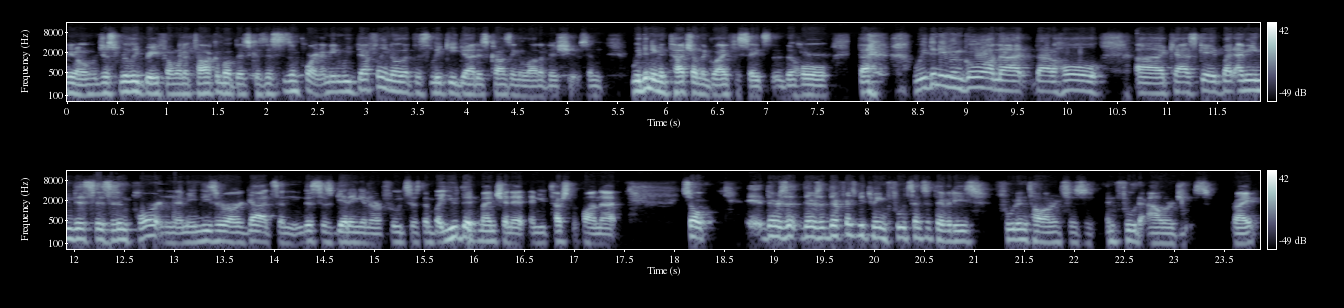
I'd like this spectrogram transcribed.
you know, just really brief, I want to talk about this because this is important. I mean, we definitely know that this leaky gut is causing a lot of issues, and we didn't even touch on the glyphosates, the, the whole that we didn't even go on that that whole uh, cascade. But I mean, this is important. I mean, these are our guts, and this is getting in our food system. But you did mention it, and you touched upon that. So eh, there's a there's a difference between food sensitivities, food intolerances, and food allergies, right?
